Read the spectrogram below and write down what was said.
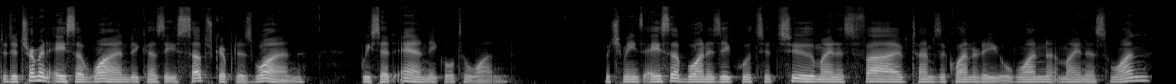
To determine a sub 1, because the subscript is 1, we set n equal to 1, which means a sub 1 is equal to 2 minus 5 times the quantity 1 minus 1.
